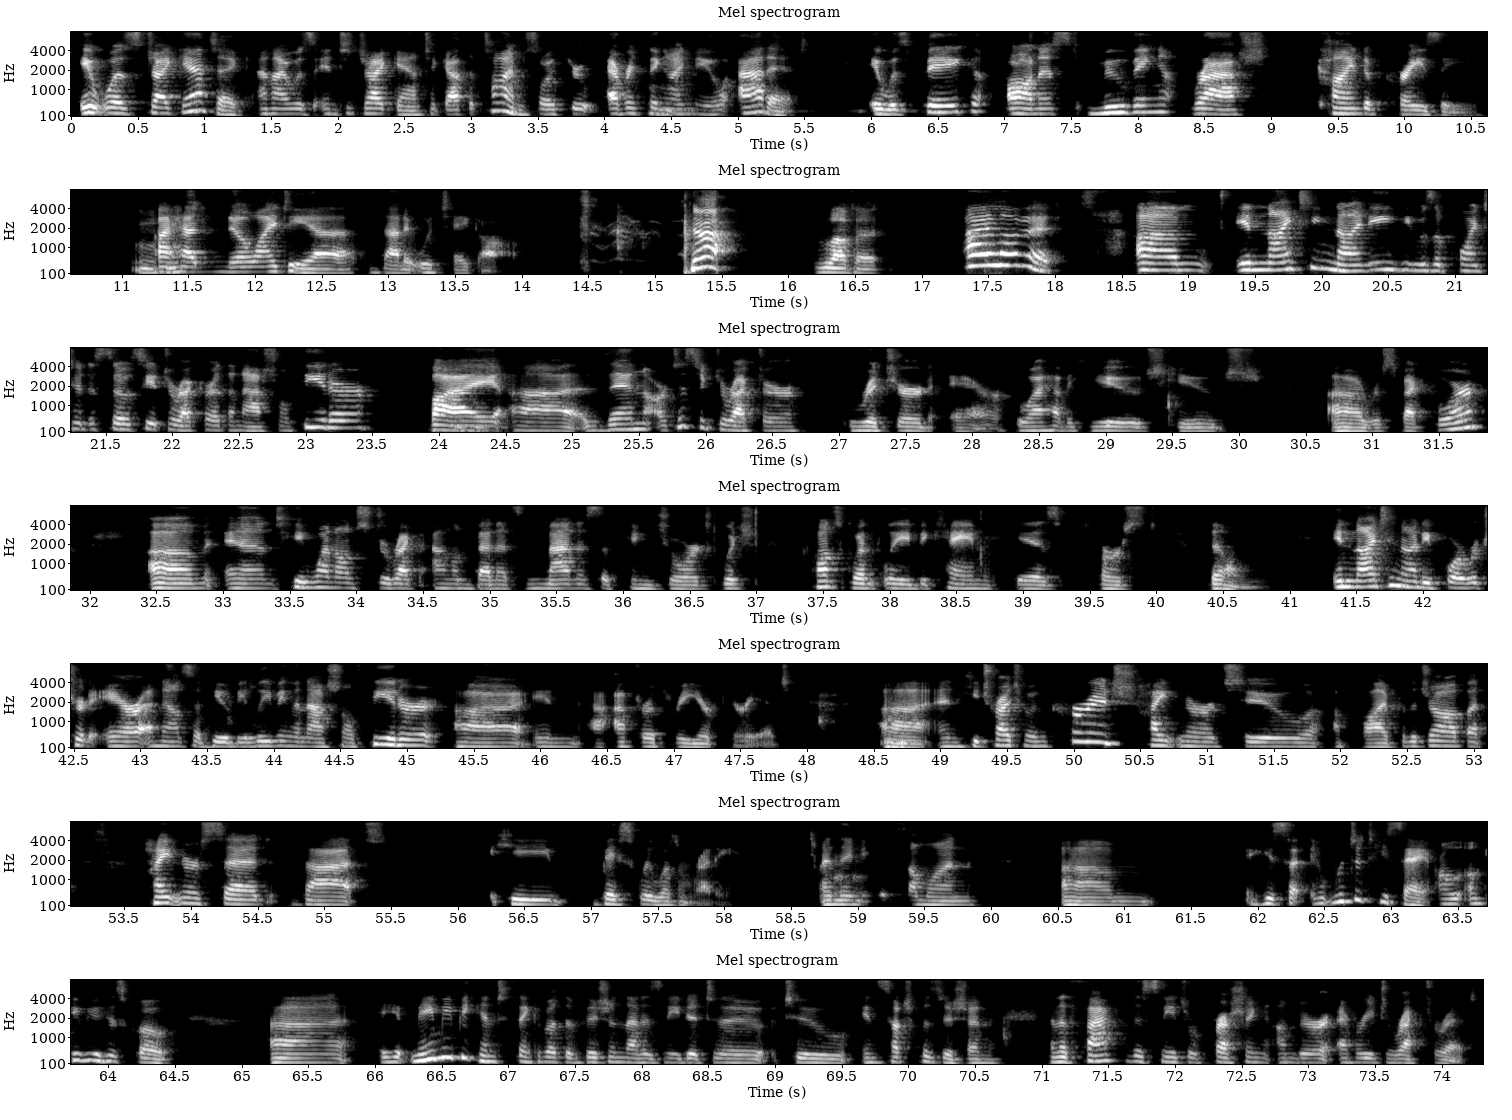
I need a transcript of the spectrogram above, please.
It was gigantic, and I was into gigantic at the time, so I threw everything I Mm. knew at it. It was big, honest, moving, rash, kind of crazy. I Mhm. had no idea that it would take off. Ah! Love it. I love it. Um, in 1990, he was appointed associate director at the National Theater by uh, then artistic director Richard Eyre, who I have a huge, huge uh, respect for. Um, and he went on to direct Alan Bennett's Madness of King George, which consequently became his first film. In 1994, Richard Eyre announced that he would be leaving the National Theater uh, in after a three-year period, Mhm. uh, and he tried to encourage Hytner to apply for the job, but Hytner said that he basically wasn't ready, and they needed someone. Um, he said, "What did he say?" I'll, I'll give you his quote. Uh, it made me begin to think about the vision that is needed to to in such a position and the fact that this needs refreshing under every directorate.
